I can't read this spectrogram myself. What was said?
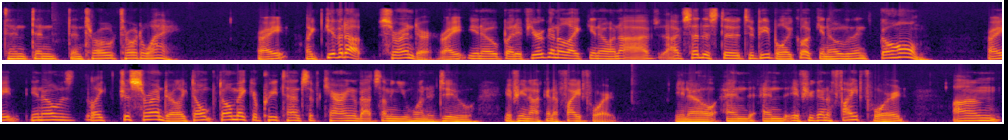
Then, then, then throw, throw it away, right? Like give it up, surrender, right? You know. But if you're to like, you know, and I've, I've said this to, to people, like, look, you know, go home, right? You know, like just surrender. Like don't, don't make a pretense of caring about something you want to do if you're not to fight for it, you know. And, and if you're to fight for it, um,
